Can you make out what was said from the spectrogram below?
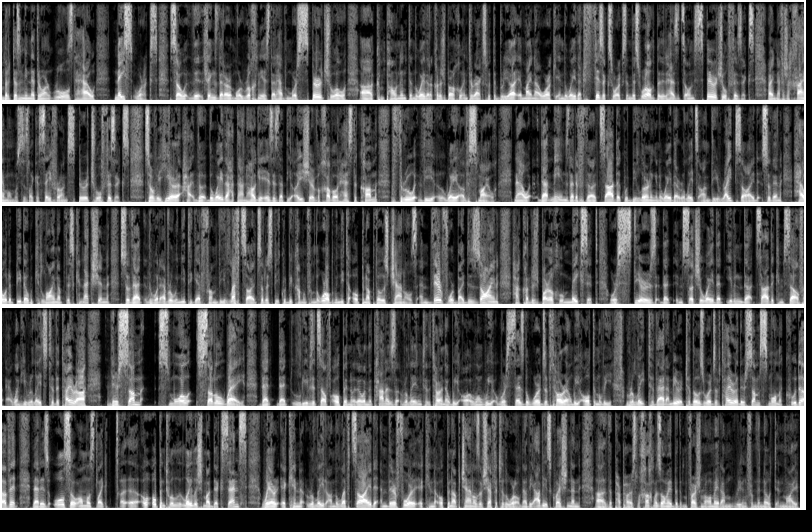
but it doesn't mean that there aren't rules to how nace works. So the things that are more ruchnias, that have a more spiritual uh, component in the way that HaKadosh Baruch Hu interacts with the Bria, it might not work in the way that physics works in this world, but it has its own spiritual physics. Right? Nefesh HaChaim almost is like a sefer on spiritual physics. So over here, the, the way the Hatanhage is, is that the Aisher V'chavot has to come through the way of smoil. Now, that means that if the tzaddik would be learning in a way that relates on the right side, so then how would it be that we could line up this connection so that whatever we need to get from the left side, so to speak, would be coming from the world? We need to open up those channels. And therefore, by design, HaKadosh Baruch Hu makes it or steers that in such a way that even the tzaddik himself, when he relates to the Torah, there's some small, subtle way that that leaves itself open. though When the Tana is relating to the Torah, that we when we were says the words of Torah, and we ultimately relate to that Amir to those words of Torah, there's some small nakuda of it that is also almost like uh, uh open to a loylishmadik sense where it can relate on the left side and therefore it can open up channels of Shefa to the world. Now the obvious question and uh, the Parparas Lachachma Omed, but the Mfarshim Omed, I'm reading from the note in my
